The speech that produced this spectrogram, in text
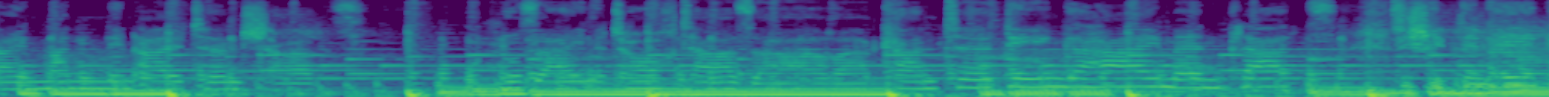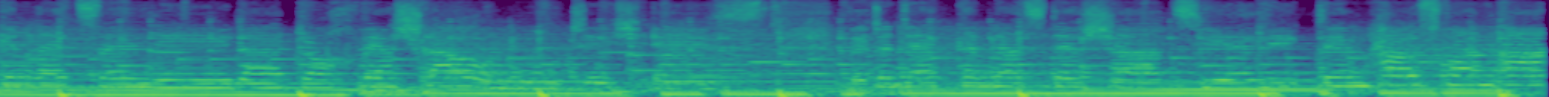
dein Mann den alten Schatz. Und nur seine Tochter Sarah kannte den geheimen Platz. Sie schrieb den Weg in Rätseln nieder, doch wer schlau und mutig ist, wird entdecken, dass der Schatz hier liegt im Haus von Anubis.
